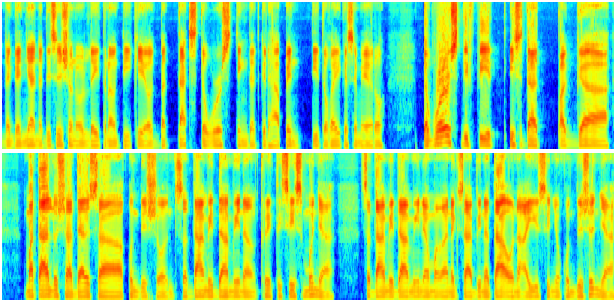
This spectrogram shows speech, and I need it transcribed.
na ganyan, na decision or late round TKO. But that's the worst thing that could happen dito kay Casimero the worst defeat is that pag ah, matalo siya dahil sa kondisyon, sa dami-dami ng kritisismo niya, sa dami-dami ng mga nagsabi na tao na ayusin yung kondisyon niya,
